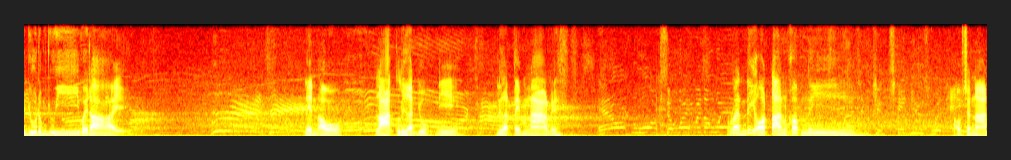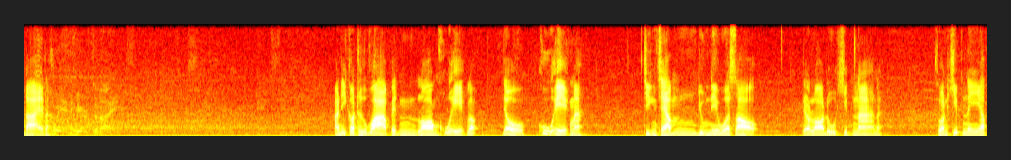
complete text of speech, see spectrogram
WWE ไว้ได้ เล่นเอาลากเลือดอยู่นี่ เลือดเต็มหน้าเลยแรนดี้ออตตันครับนี่ เอาชนะได้นะ อันนี้ก็ถือว่าเป็นรองคู่เอกแล้ว เดี๋ยวคู่เอกนะ จริงแชมป์ยูนิเวอร์แซลเดี๋ยวรอดูคลิปหน้านะ ส่วนคลิปนี้ครับ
